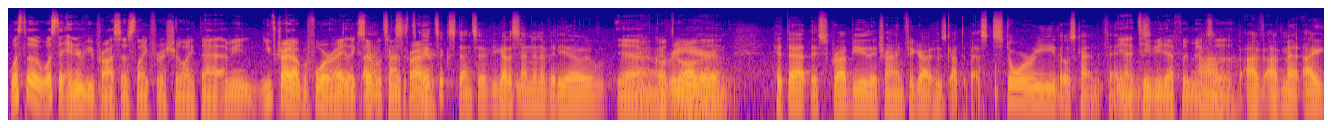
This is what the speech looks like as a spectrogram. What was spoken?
What's the What's the interview process like for a show like that? I mean, you've tried out before, right? Like several It's times ex- prior. It's extensive. You got to send in a video. yeah. you know, go every through all year and hit that. They scrub you. They try and figure out who's got the best story. Those kind of things. Yeah. TV definitely makes Um, I've I've met I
